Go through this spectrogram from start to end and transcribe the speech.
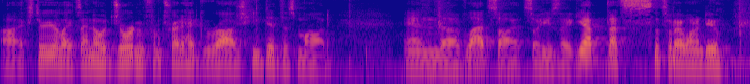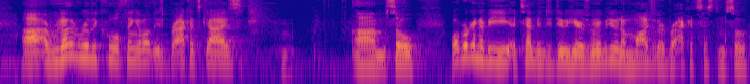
uh, exterior lights. I know Jordan from Tread Ahead Garage, he did this mod. And uh, Vlad saw it, so he's like, yep, that's, that's what I want to do. Uh, another really cool thing about these brackets, guys, um, so what we're going to be attempting to do here is we're going to be doing a modular bracket system. So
